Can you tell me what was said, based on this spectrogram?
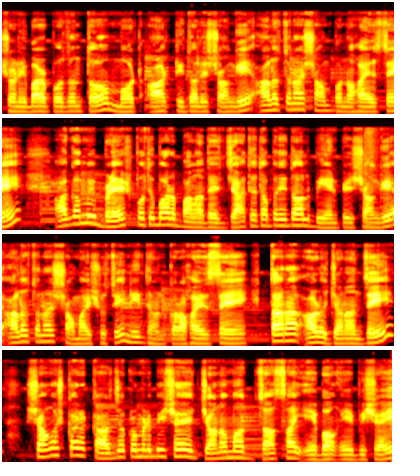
শনিবার পর্যন্ত মোট আটটি দলের সঙ্গে আলোচনা সম্পন্ন হয়েছে। আগামী বৃহস্পতিবার বাংলাদেশ জাতীয়তাবাদী দল বিএনপির সঙ্গে আলোচনার সময়সূচি নির্ধারণ করা হয়েছে। তারা আরও জানান যে, সংস্কার কার্যক্রমের বিষয়ে জনমত যাচাই এবং এ বিষয়ে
